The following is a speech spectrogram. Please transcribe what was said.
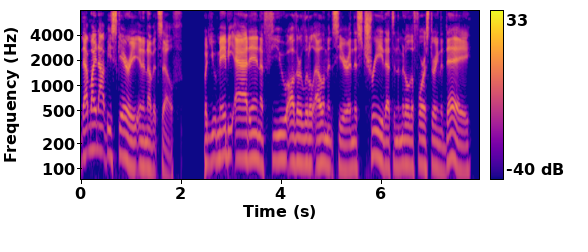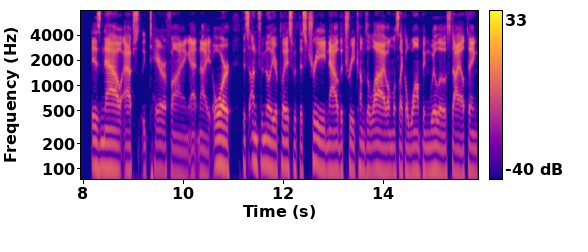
That might not be scary in and of itself, but you maybe add in a few other little elements here and this tree that's in the middle of the forest during the day is now absolutely terrifying at night or this unfamiliar place with this tree now the tree comes alive almost like a whomping willow style thing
